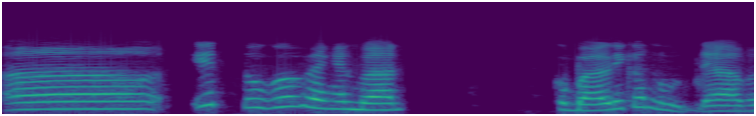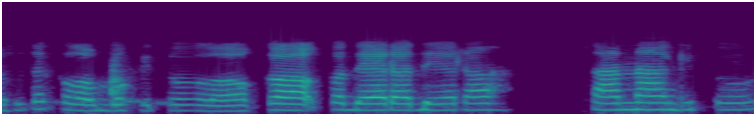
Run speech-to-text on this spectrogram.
eh itu gue pengen banget ke Bali kan udah, maksudnya ke Lombok gitu loh, ke ke daerah-daerah sana gitu.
